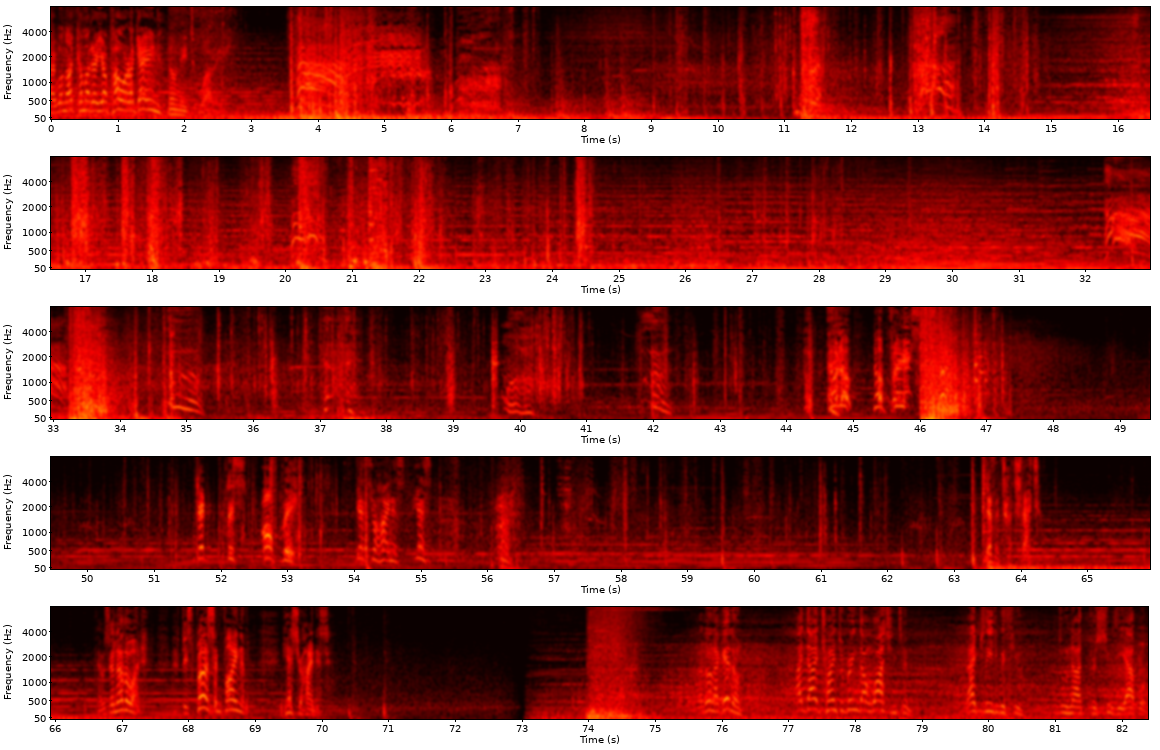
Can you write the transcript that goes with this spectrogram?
I will not come under your power again. No need to worry. Me! Yes, your highness, yes! Never touch that! There was another one! Disperse and find them! Yes, your highness. Ratonhnhaké:ton, I died trying to bring down Washington. I plead with you, do not pursue the apple.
